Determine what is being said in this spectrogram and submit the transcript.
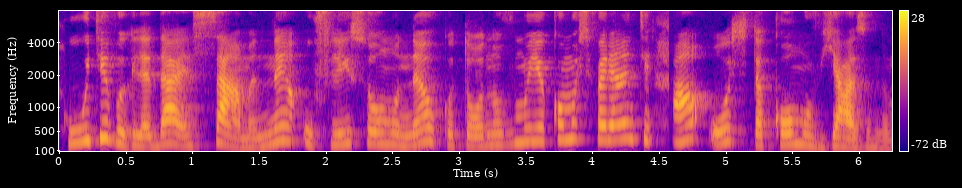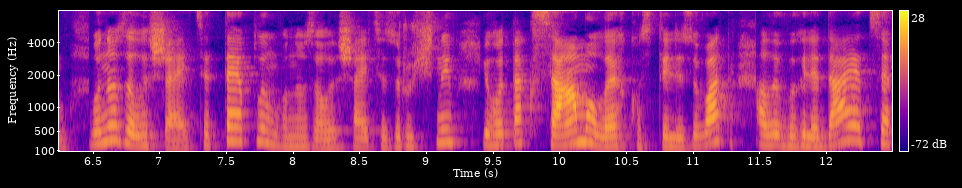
худі виглядає саме не у флісовому, не у котоновому якомусь варіанті, а ось такому в'язаному. Воно залишається теплим, воно залишається зручним. Його так само легко стилізувати, але виглядає це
